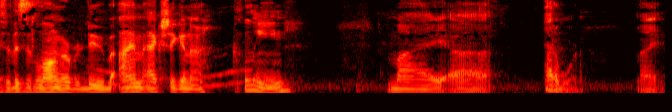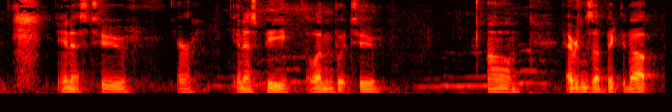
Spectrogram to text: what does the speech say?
so this is long overdue, but I'm actually gonna clean my uh, paddleboard, my NS2 or NSP 11 foot two. Um, ever since I picked it up,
